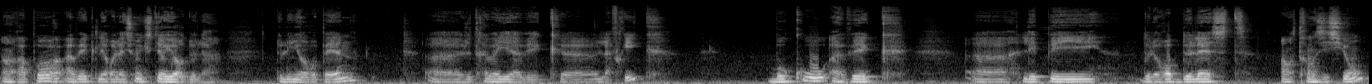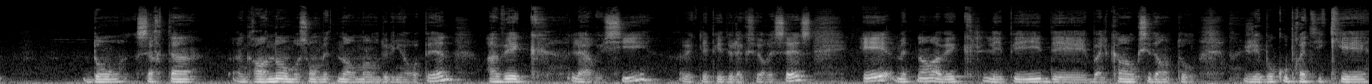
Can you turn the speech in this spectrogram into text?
en rapport avec les relations extérieures de la de l'Union européenne. Euh, j'ai travaillé avec euh, l'Afrique, beaucoup avec les pays de l'Europe de l'Est en transition, dont certains, un grand nombre sont maintenant membres de l'Union européenne, avec la Russie, avec les pays de l'ex-URSS, et maintenant avec les pays des Balkans occidentaux. J'ai beaucoup pratiqué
